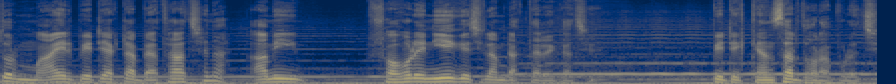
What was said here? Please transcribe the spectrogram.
তোর মায়ের পেটে একটা ব্যথা আছে না? আমি শহরে নিয়ে গেছিলাম ডাক্তারের কাছে। পেটে ক্যান্সার ধরা পড়েছে।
